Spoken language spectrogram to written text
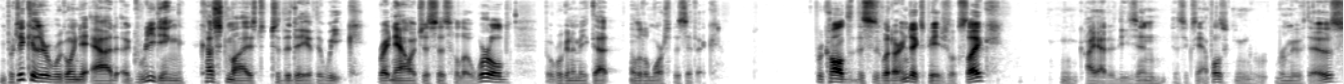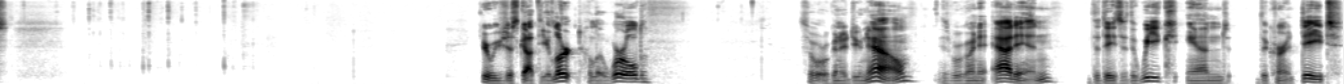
In particular, we're going to add a greeting customized to the day of the week. Right now it just says hello world, but we're going to make that a little more specific. Recall that this is what our index page looks like. I added these in as examples. We can remove those. Here we've just got the alert, hello world. So what we're going to do now is we're going to add in the days of the week and the current date,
